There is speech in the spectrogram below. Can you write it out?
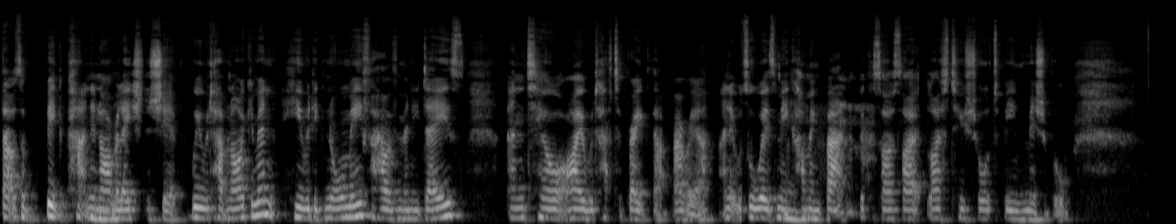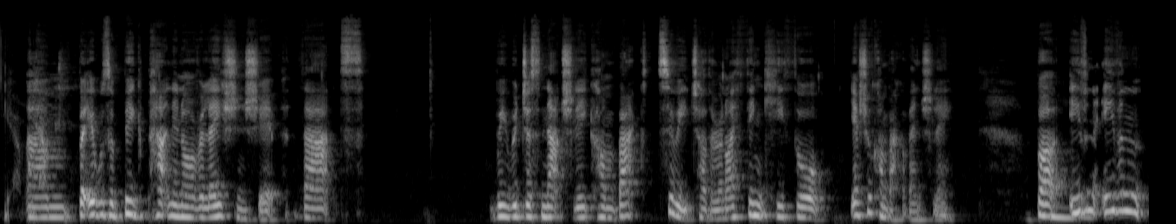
That was a big pattern in our Mm. relationship. We would have an argument. He would ignore me for however many days until I would have to break that barrier. And it was always me coming back because I was like, life's too short to be miserable. Yeah. Um, but it was a big pattern in our relationship that we would just naturally come back to each other. And I think he thought, yeah, she'll come back eventually. But even even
